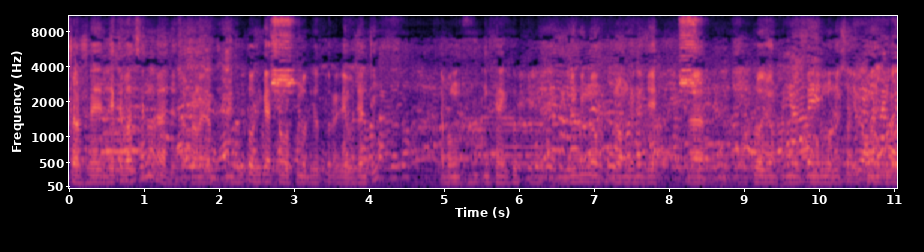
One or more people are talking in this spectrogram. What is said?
সরাসরি দেখতে পাচ্ছেন যে চট্টগ্রামের ভুক্ত অধিকার সংরক্ষণ অধিদপ্তরের অভিযানটি এবং এখানে কিন্তু বিভিন্ন রমজানের যে আহ, প্রয়োজনীয় পণ্যগুলো রয়েছে যে পণ্যগুলোর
